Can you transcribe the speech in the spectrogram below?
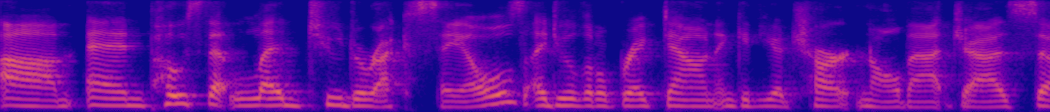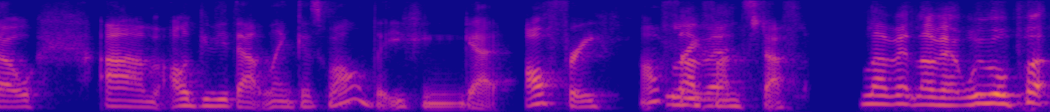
Um, and posts that led to direct sales. I do a little breakdown and give you a chart and all that jazz. So um, I'll give you that link as well that you can get all free, all free love fun it. stuff. Love it. Love it. We will put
